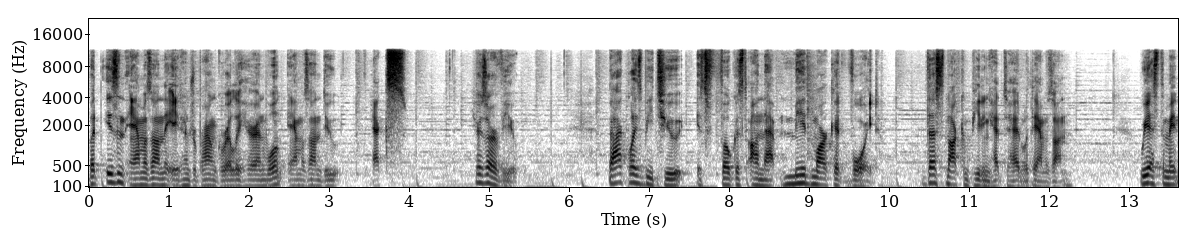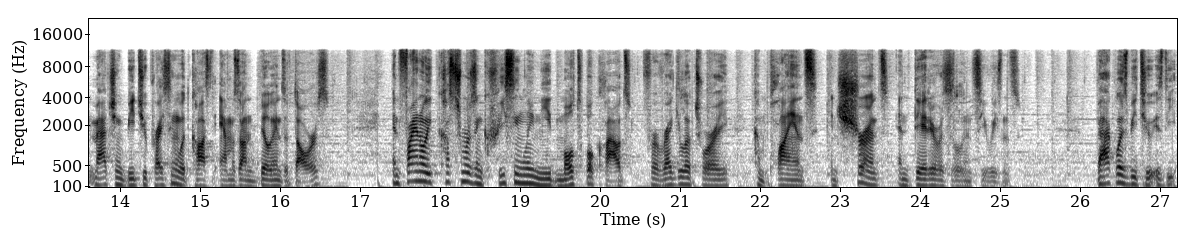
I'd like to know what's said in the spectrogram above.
but isn't Amazon the 800 pound gorilla here and won't Amazon do X? Here's our view. Backblaze B2 is focused on that mid-market void, thus not competing head-to-head -head with Amazon. We estimate matching B2 pricing would cost Amazon billions of dollars. And finally, customers increasingly need multiple clouds for regulatory, compliance, insurance, and data resiliency reasons. Backblaze B2 is the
